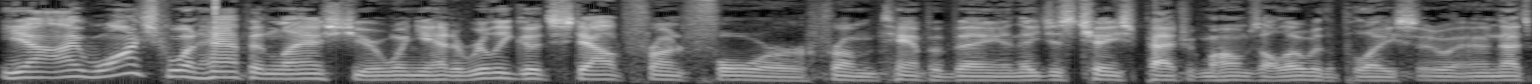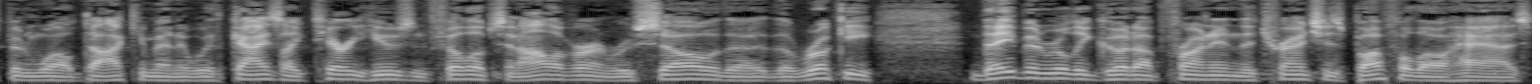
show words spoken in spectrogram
Yeah, I watched what happened last year when you had a really good stout front four from Tampa Bay, and they just chased Patrick Mahomes all over the place, and that's been well documented with guys like Jerry Hughes and Phillips and Oliver and Rousseau, the the rookie. They've been really good up front in the trenches. Buffalo has.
